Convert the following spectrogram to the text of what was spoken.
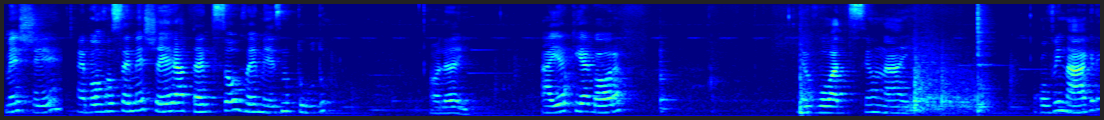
mexer. É bom você mexer até dissolver mesmo tudo. Olha aí. Aí aqui agora eu vou adicionar aí o vinagre.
